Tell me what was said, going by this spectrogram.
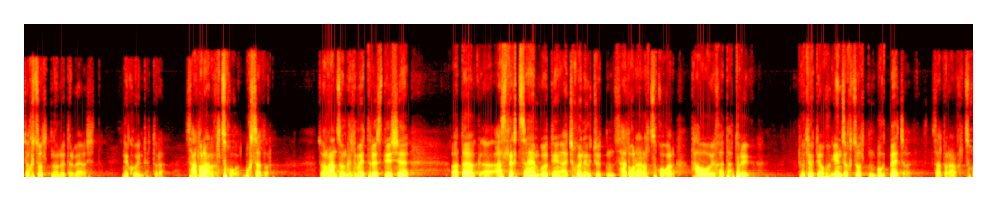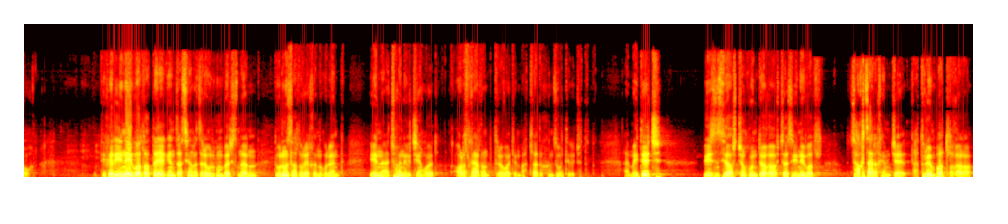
зохицуулт нь өнөөдөр байгаа шүү дээ. 1% татвараа. Салвар харгалзахгүй бүх салвар. 600 км-ээс дээш одоо аслагдсан аймагуудын аж ахуй нэгжүүд нь салвар харгалзахгүйгээр 5%-ийнхаа татварыг төлөөд явах энэ зохицуулт нь бүгд байж байгаа. Салвар харгалзахгүйгээр. Тэгэхээр энийг бол одоо яг энэ засгийн газрын өргөн барьснаар нь дөрвөн салбарын хүрээнд энэ аж ахуй нэгжийн хууль орлогын албан дотрийн хуулийг батлаад өгөх нь зүйтэй гэж боддог. А мэдээж бизнесийн орчин хүнд байгаа учраас энийг бол цогц арга хэмжээ татврын бодлогоор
